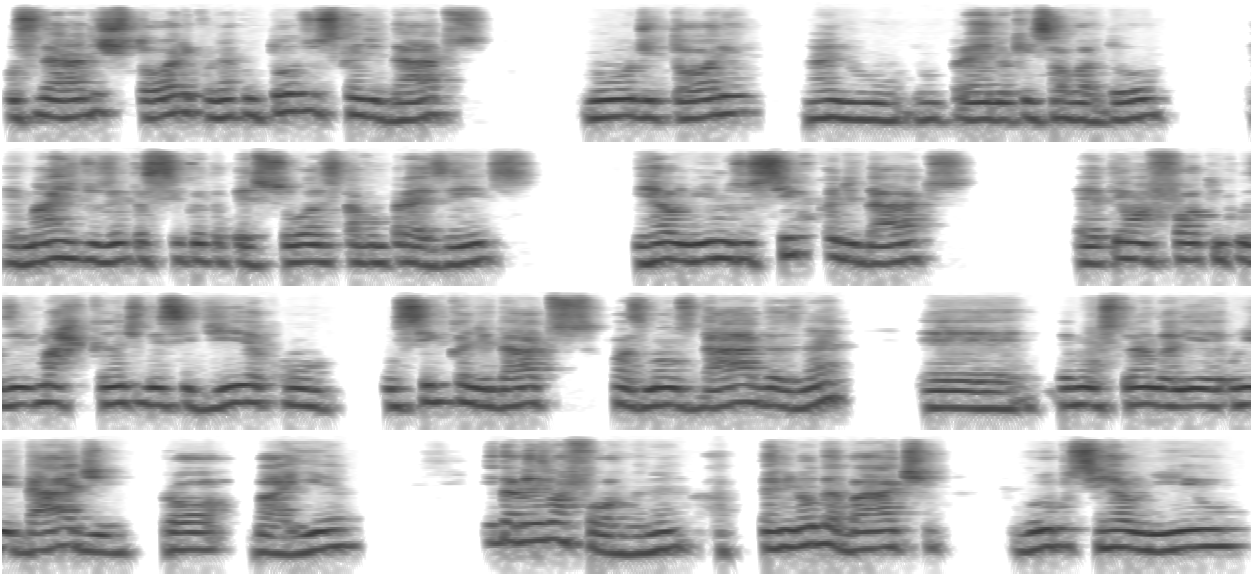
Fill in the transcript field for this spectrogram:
considerado histórico, né, com todos os candidatos no auditório, né, no prédio aqui em Salvador. É, mais de 250 pessoas estavam presentes e reunimos os cinco candidatos. É, tem uma foto, inclusive, marcante desse dia, com os cinco candidatos com as mãos dadas, né, é, demonstrando ali unidade pró-Bahia. E da mesma forma, né, terminou o debate, o grupo se reuniu,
